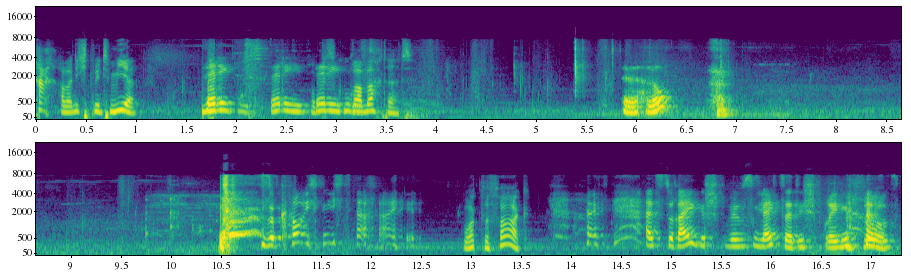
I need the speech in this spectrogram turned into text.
Ha, aber nicht mit mir. Very gut, very, very Obscura gut. macht das. Äh, hallo? so komme ich nicht da rein. What the fuck? Als du reingeschwimmt, wir müssen gleichzeitig springen. So. Sonst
